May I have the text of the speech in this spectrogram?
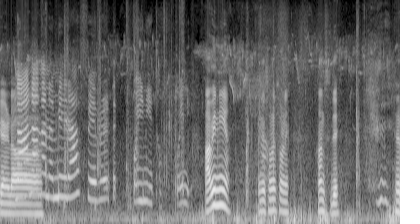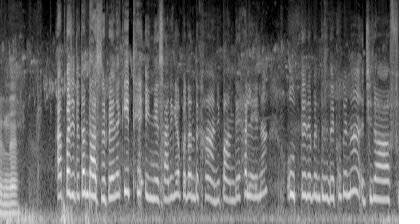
ਗੈਂਡਾ ਨਾ ਨਾ ਨਾ ਮੇਰਾ ਫੇਵਰਿਟ ਕੋਈ ਨਹੀਂ ਇਥੋਂ ਕੋਈ ਨਹੀਂ ਆ ਵੀ ਨਹੀਂ ਆ। ਇਹਨੇ ਸੋਹਣੇ ਸੋਹਣੇ ਹੰਸ ਜੇ। ਹਿਰਨ। ਆਪਾਂ ਜਿੱਦਾਂ ਤੁਹਾਨੂੰ ਦੱਸ ਪਏ ਨਾ ਕਿ ਇੱਥੇ ਇੰਨੇ ਸਾਰੇ ਕਿ ਆਪਾਂ ਤੁਹਾਨੂੰ ਦਿਖਾ ਨਹੀਂ ਪਾਉਂਦੇ। ਹਲੇ ਨਾ ਉੱਤੇ ਦੇ ਬੰਦੇ ਤੁਸੀਂ ਦੇਖੋਗੇ ਨਾ ਜਿਰਾਫ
